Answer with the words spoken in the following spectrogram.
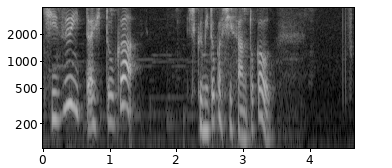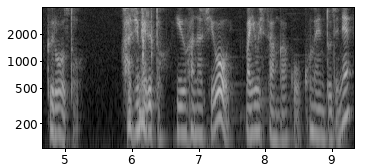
気づいた人が仕組みとか資産とかを作ろうと始めるという話を、まあ、よしさんがこうコメントでね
